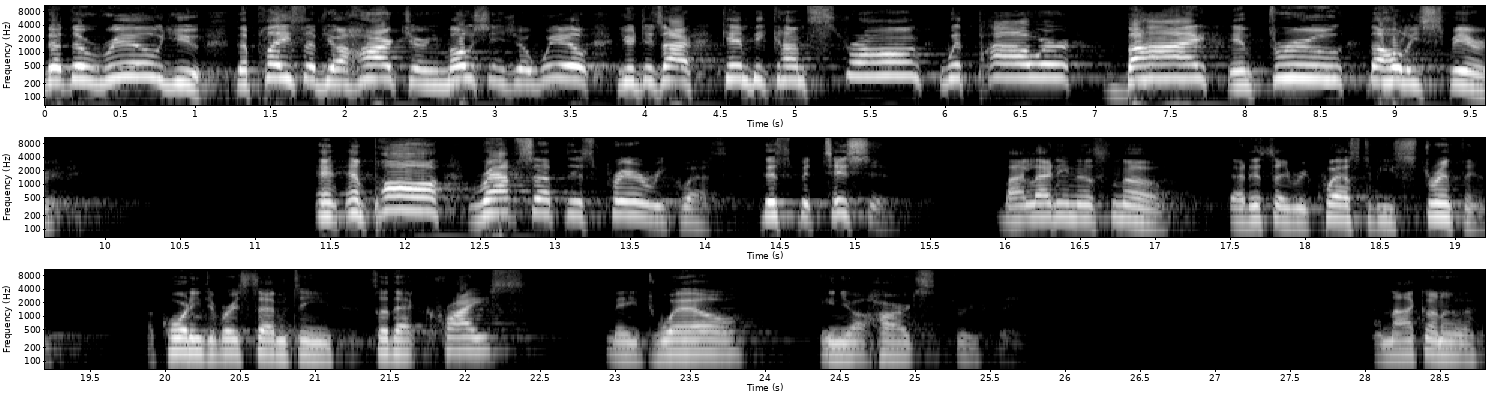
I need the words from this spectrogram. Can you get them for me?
the, the real you, the place of your heart, your emotions, your will, your desire can become strong with power by and through the Holy Spirit. And, and Paul wraps up this prayer request, this petition, by letting us know that it's a request to be strengthened, according to verse 17, so that Christ may dwell in your hearts through faith. I'm not going to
